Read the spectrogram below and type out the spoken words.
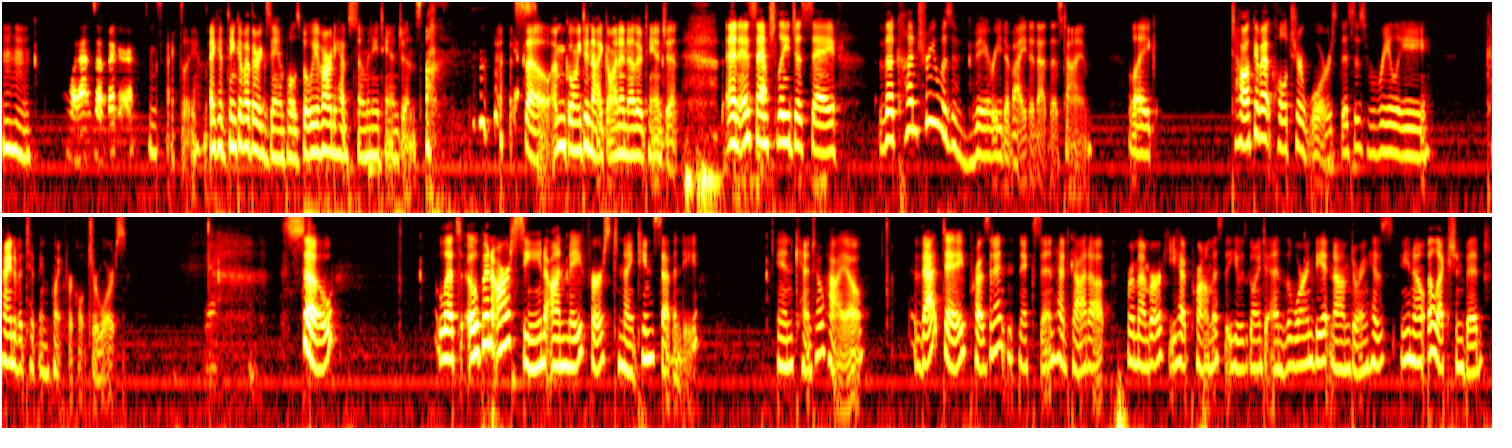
Mm-hmm. What ends up bigger? Exactly. I could think of other examples, but we've already had so many tangents. yes. So I'm going to not go on another tangent, and essentially yeah. just say the country was very divided at this time. Like, talk about culture wars. This is really kind of a tipping point for culture wars. Yeah. So, Let's open our scene on May 1st, 1970, in Kent, Ohio. That day, President Nixon had got up. Remember, he had promised that he was going to end the war in Vietnam during his, you know, election bid.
